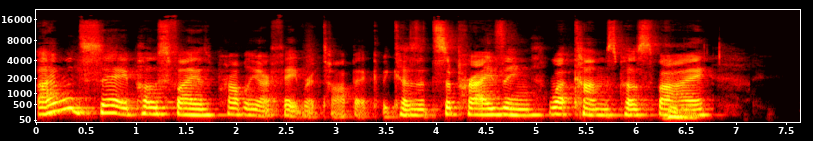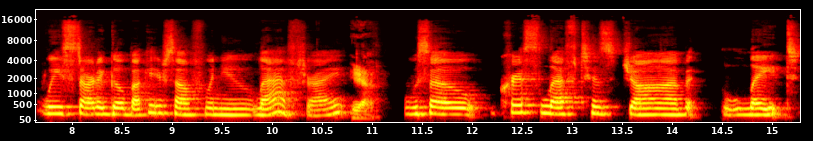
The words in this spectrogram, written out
I would say post-fi is probably our favorite topic because it's surprising what comes post-fi. Mm-hmm. We started Go Bucket Yourself when you left, right? Yeah. So Chris left his job late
